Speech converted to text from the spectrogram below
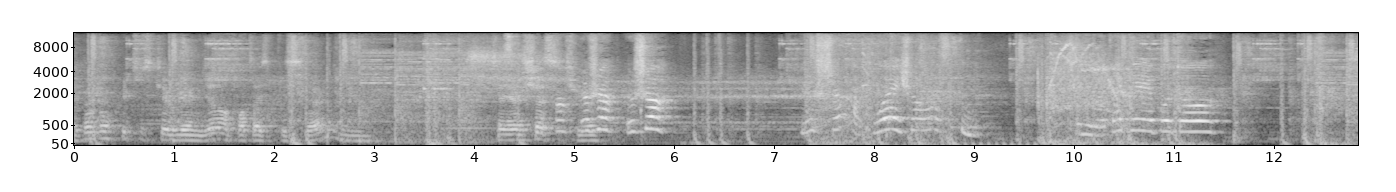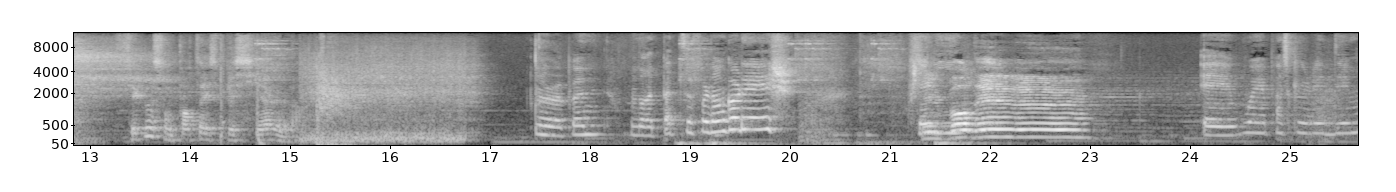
J'ai pas compris tout ce qu'elle voulait me dire dans le portail spécial. mais- Tiens, il y a le chat si Ah, tu le veux. chat, le chat. Le chat. Ouais, chat. Il va attaquer les poteaux. C'est quoi son portail spécial là On pas- on n'arrête pas de se faire engueuler. C'est le bordel euh. Et ouais, parce que les démons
